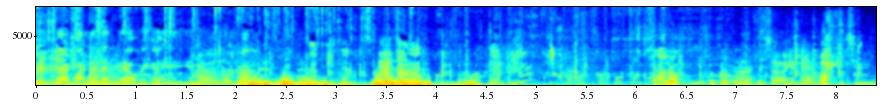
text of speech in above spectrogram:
El black one es el male, mija, y, y la, la brown one es female. The female? Claro, tú controlate. So he won't bite you.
